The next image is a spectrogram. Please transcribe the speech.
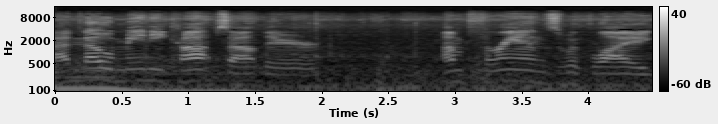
I know many cops out there. I'm friends with like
